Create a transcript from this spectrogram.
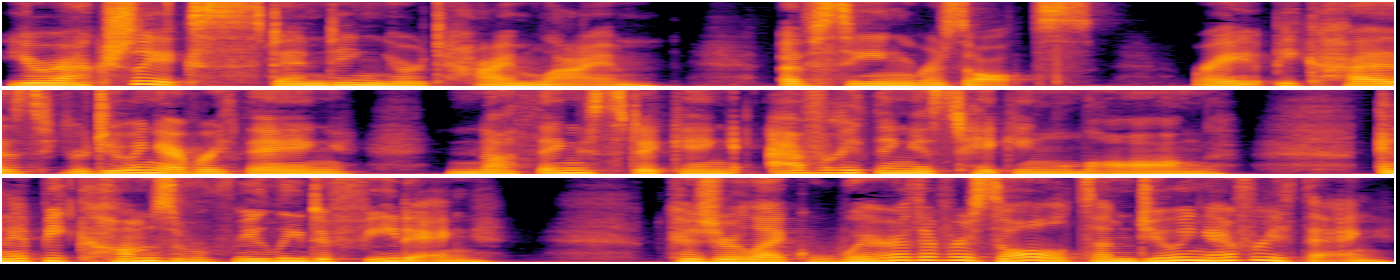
you're actually extending your timeline of seeing results right? Because you're doing everything, nothing's sticking, everything is taking long, and it becomes really defeating because you're like, where are the results? I'm doing everything.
